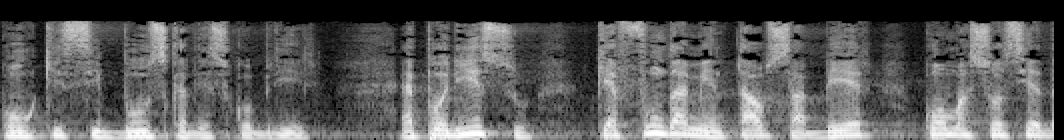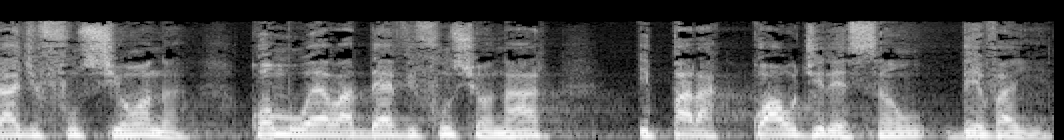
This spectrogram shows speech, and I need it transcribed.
com o que se busca descobrir. É por isso que é fundamental saber como a sociedade funciona, como ela deve funcionar e para qual direção deva ir.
